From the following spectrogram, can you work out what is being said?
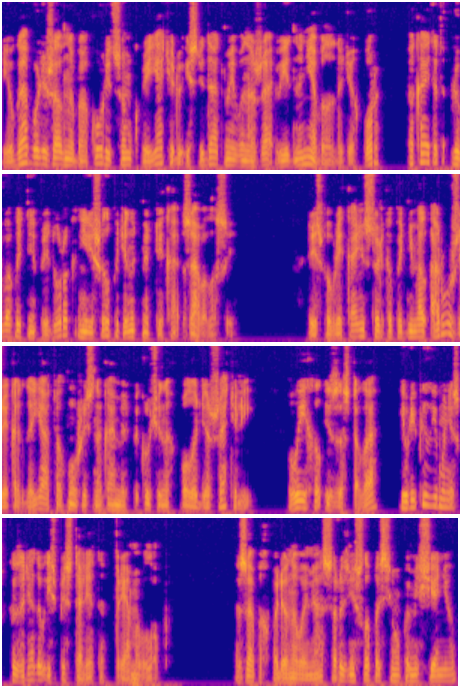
Югабу лежал на боку лицом к приятелю, и следа от моего ножа видно не было до тех пор, пока этот любопытный придурок не решил потянуть мертвяка за волосы. Республиканец только поднимал оружие, когда я, оттолкнувшись ногами от прикрученных полудержателей, выехал из-за стола и влепил ему несколько зарядов из пистолета прямо в лоб. Запах паленого мяса разнесло по всему помещению.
